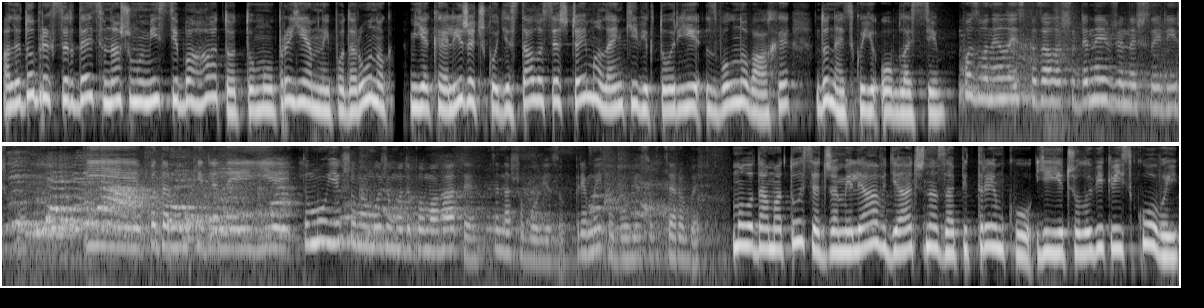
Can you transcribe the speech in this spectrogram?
Але добрих сердець в нашому місті багато, тому приємний подарунок. М'яке ліжечко дісталося ще й маленькій Вікторії з Волновахи Донецької області. Позвонила і сказала, що для неї вже знайшли ліжко, і подарунки для неї є. Тому, якщо ми можемо допомагати, це наш обов'язок, прямий обов'язок це робити. Молода матуся Джаміля вдячна за підтримку. Її чоловік військовий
